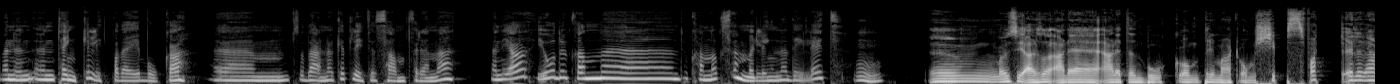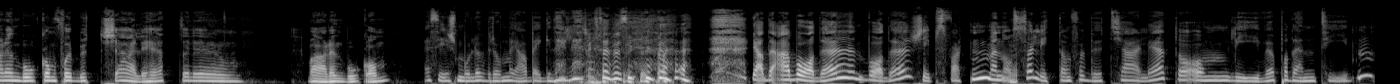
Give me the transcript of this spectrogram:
Men hun, hun tenker litt på det i boka, um, så det er nok et lite savn for henne. Men ja, jo, du kan, eh, du kan nok sammenligne de litt. mm. Um, si, er, det, er, det, er dette en bok om, primært om skipsfart, eller er det en bok om forbudt kjærlighet, eller hva er det en bok om? Jeg sier smol og brom, ja, begge deler. ja, det er både, både skipsfarten, men også litt om forbudt kjærlighet, og om livet på den tiden.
